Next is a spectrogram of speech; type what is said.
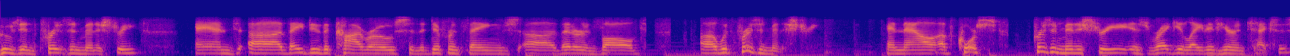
who's in prison ministry, and uh, they do the kairos and the different things uh, that are involved uh, with prison ministry. And now, of course, prison ministry is regulated here in Texas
